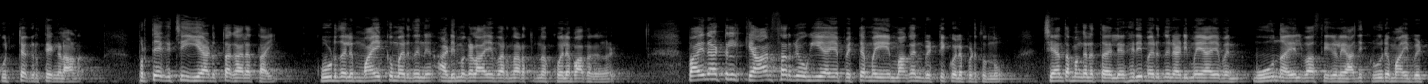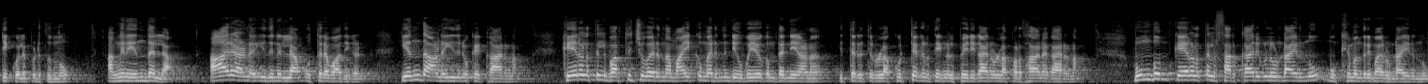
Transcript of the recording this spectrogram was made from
കുറ്റകൃത്യങ്ങളാണ്. പ്രത്യേകിച്ച് ഈ അടുത്ത കാലത്തായി കൂടുതലും മയക്കുമരുന്നിന് അടിമകളായവർ നടത്തുന്ന കൊലപാതകങ്ങൾ. വയനാട്ടിൽ ക്യാൻസർ രോഗിയായ പെറ്റമ്മയെ മകൻ വെട്ടിക്കൊലപ്പെടുത്തുന്നു. ചേന്തമംഗലത്ത് ലഹരി മരുന്നിന് അടിമയായവൻ മൂന്ന് അയൽവാസികളെ അതിക്രൂരമായി വെട്ടിക്കൊലപ്പെടുത്തുന്നു. അങ്ങനെ എന്തല്ല? ആരാണ് ഇതിനെല്ലാം ഉത്തരവാദികൾ? എന്താണ് ഇതിനൊക്കെ കാരണം? കേരളത്തിൽ വർദ്ധിച്ചു വരുന്ന മയക്കുമരുന്നിന്റെ ഉപയോഗം തന്നെയാണ് ഇത്തരത്തിലുള്ള കുറ്റകൃത്യങ്ങൾ പെരുകാനുള്ള പ്രധാന കാരണം. മുമ്പും കേരളത്തിൽ സർക്കാരുകളുണ്ടായിരുന്നു മുഖ്യമന്ത്രിമാരുണ്ടായിരുന്നു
